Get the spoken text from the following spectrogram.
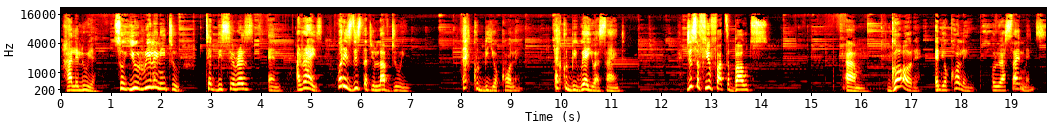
Hallelujah. So you really need to take this serious and arise. What is this that you love doing? That could be your calling. That could be where you are assigned. Just a few facts about um, God and your calling or your assignments.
